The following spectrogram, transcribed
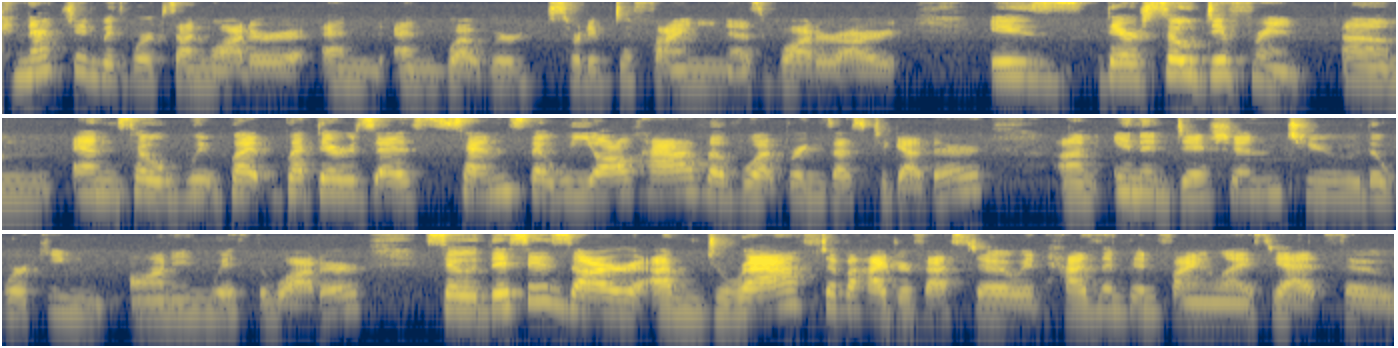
connected with works on water and and what we're sort of defining as water art is they're so different. Um, and so we, but but there's a sense that we all have of what brings us together um, in addition to the working on and with the water. So this is our um, draft of a hydrofesto it hasn't been finalized yet so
